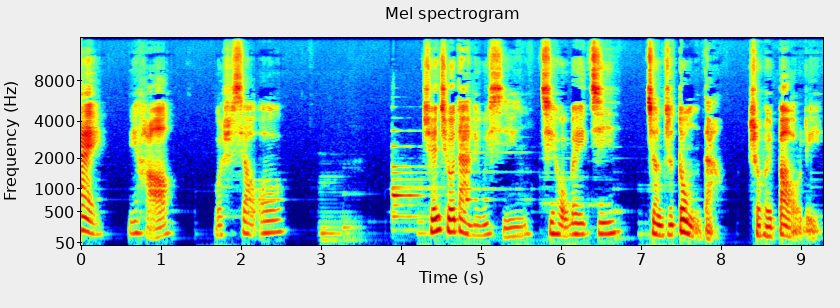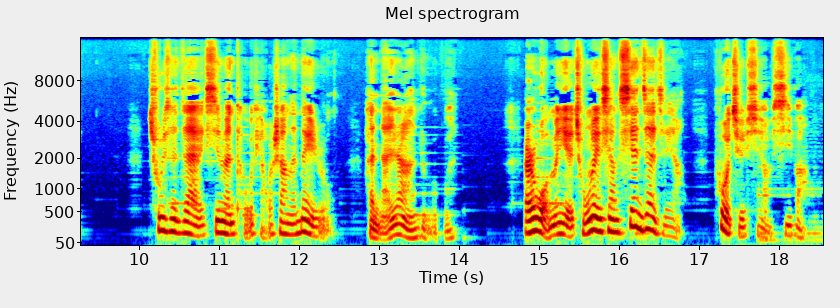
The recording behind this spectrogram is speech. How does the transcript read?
嗨，你好，我是笑欧。全球大流行、气候危机、政治动荡、社会暴力，出现在新闻头条上的内容很难让人乐观，而我们也从未像现在这样迫切需要希望。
